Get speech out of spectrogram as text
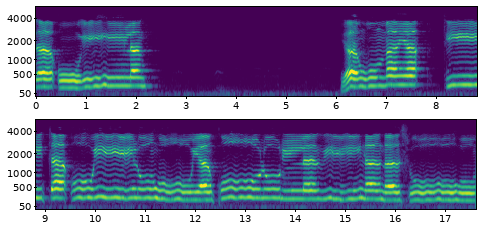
تَأْوِيلَهُ يَوْمَ يَأْتِي تَأْوِيلُهُ يَقُولُ الَّذِينَ نَسُوهُ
